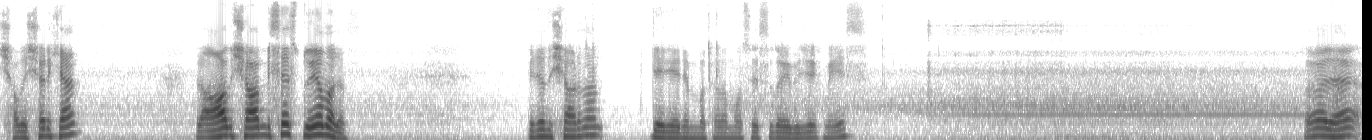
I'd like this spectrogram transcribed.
Çalışırken abi şu an bir ses duyamadım. Bir de dışarıdan deneyelim bakalım o sesi duyabilecek miyiz? Öyle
